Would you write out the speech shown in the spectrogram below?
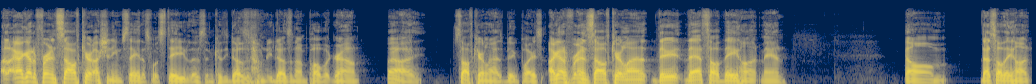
I, I got a friend in South Carolina. I shouldn't even say that's what state he lives in because he does it. On, he does it on public ground. Uh, South Carolina's a big place. I got a friend in South Carolina. They that's how they hunt, man. Um, that's how they hunt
